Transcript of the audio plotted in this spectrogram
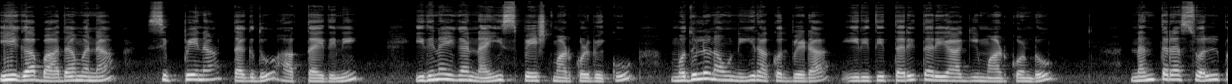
ಈಗ ಬಾದಾಮನ ಸಿಪ್ಪೆನ ತೆಗೆದು ಹಾಕ್ತಾಯಿದ್ದೀನಿ ಇದನ್ನು ಈಗ ನೈಸ್ ಪೇಸ್ಟ್ ಮಾಡ್ಕೊಳ್ಬೇಕು. ಮೊದಲು ನಾವು ನೀರು ಹಾಕೋದು ಬೇಡ. ಈ ರೀತಿ ತರಿತರಿಯಾಗಿ ಮಾಡಿಕೊಂಡು ನಂತರ ಸ್ವಲ್ಪ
